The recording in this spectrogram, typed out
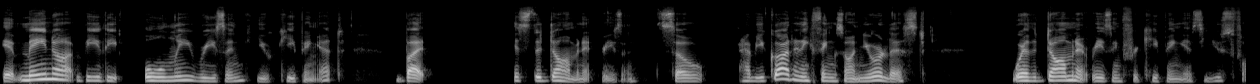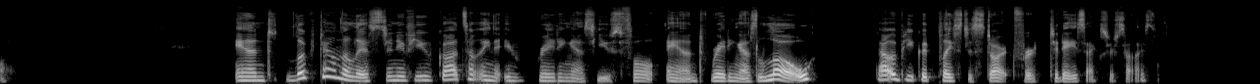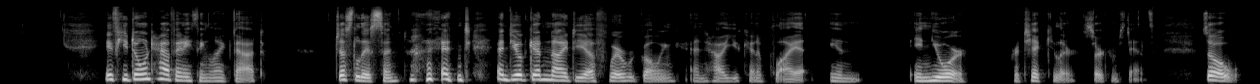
it may not be the only reason you're keeping it, but it's the dominant reason. So have you got any things on your list where the dominant reason for keeping is useful? And look down the list, and if you've got something that you're rating as useful and rating as low, that would be a good place to start for today's exercise. If you don't have anything like that, just listen and and you'll get an idea of where we're going and how you can apply it in in your particular circumstance. So,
